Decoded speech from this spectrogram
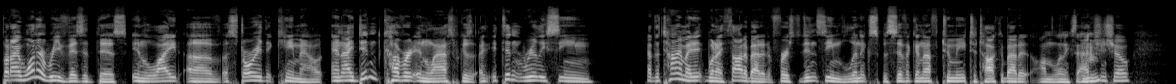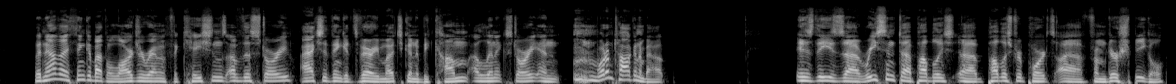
but I want to revisit this in light of a story that came out, and I didn't cover it in last because it didn't really seem at the time I did, when I thought about it at first, it didn't seem Linux specific enough to me to talk about it on the Linux Action Show. But now that I think about the larger ramifications of this story, I actually think it's very much going to become a Linux story. And what I'm talking about is these uh, recent uh, published uh, published reports uh, from Der Spiegel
